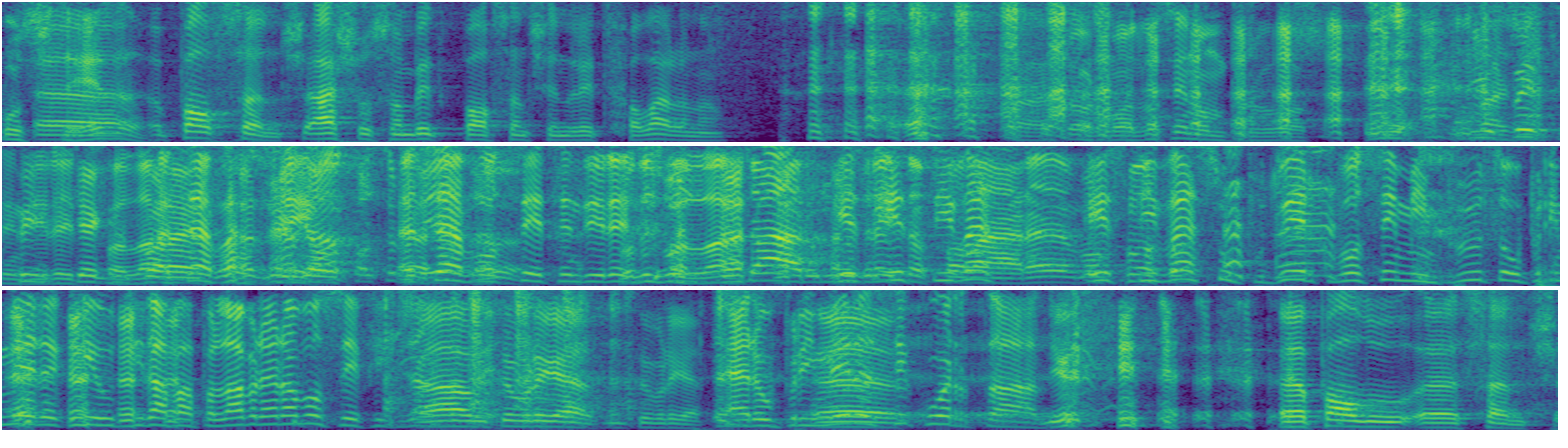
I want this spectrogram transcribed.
Com certeza. Uh, Paulo Santos, acha o São Bento que Paulo Santos tem direito de falar ou não? ah, você não me provoca. Gente tem direito de falar. Até você, até você tem direito de falar. Esse, se tivesse, é tivesse o poder que você me imputa, o primeiro a que eu tirava a palavra era você, fico já Ah, muito obrigado, muito obrigado. Era o primeiro uh, a ser coartado. uh, Paulo uh, Santos,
